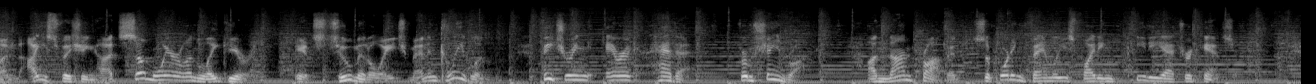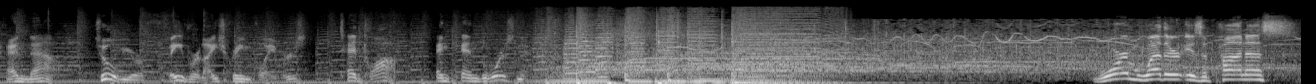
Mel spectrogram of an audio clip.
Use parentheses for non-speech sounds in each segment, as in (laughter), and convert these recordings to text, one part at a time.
from an ice fishing hut somewhere on Lake Erie. It's two middle aged men in Cleveland, featuring Eric Haddad from Shane Rock, a nonprofit supporting families fighting pediatric cancer. And now, two of your favorite ice cream flavors, Ted Klopp and Ken Dworsnik. Warm weather is upon us,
